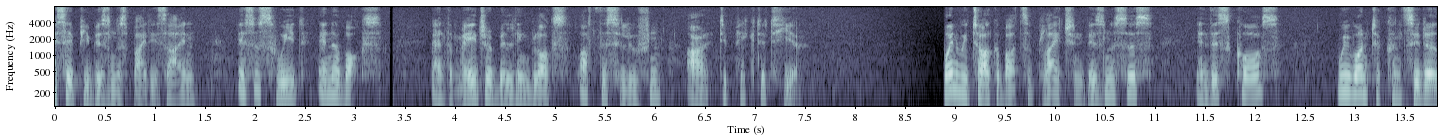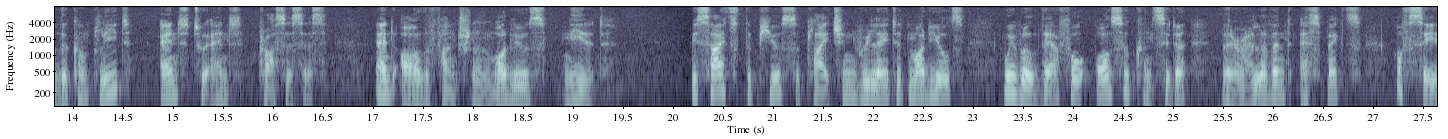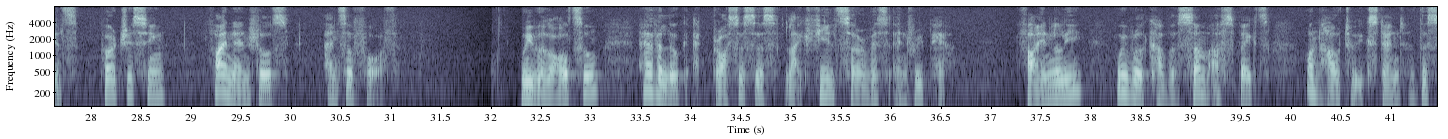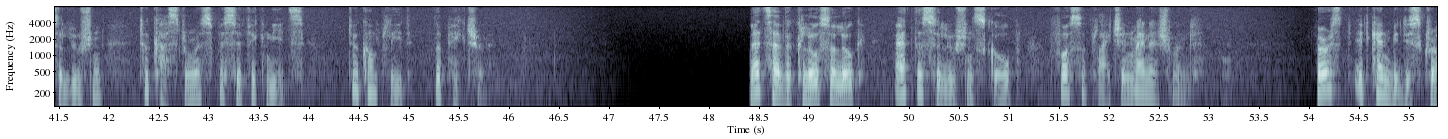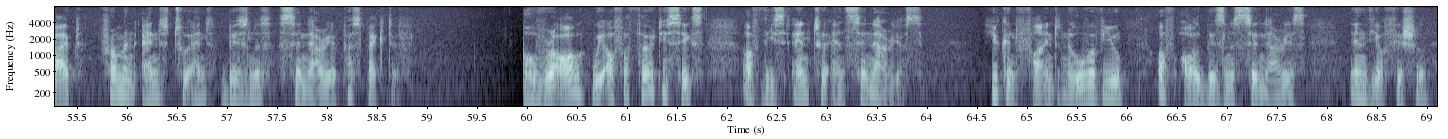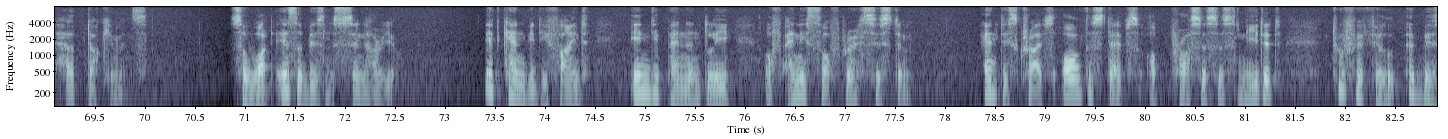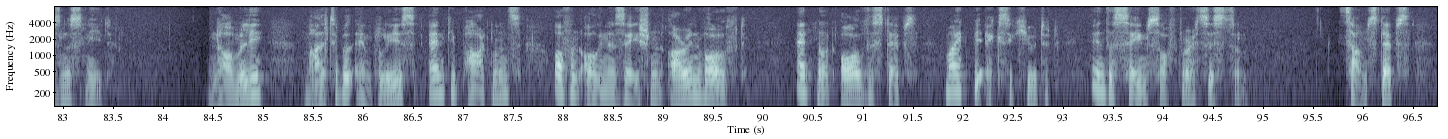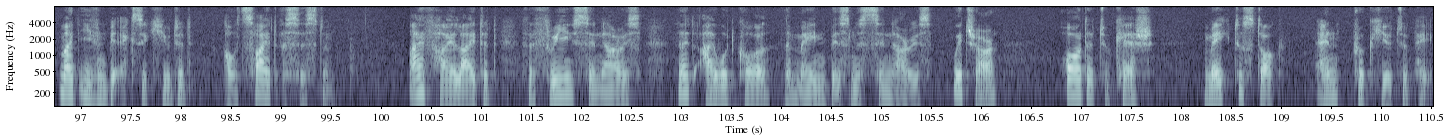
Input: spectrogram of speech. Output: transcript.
SAP Business ByDesign is a suite in a box, and the major building blocks of the solution are depicted here. When we talk about supply chain businesses in this course, we want to consider the complete end-to-end processes and all the functional modules needed. Besides the pure supply chain related modules, we will therefore also consider the relevant aspects of sales, purchasing, financials, and so forth. We will also have a look at processes like field service and repair. Finally, we will cover some aspects on how to extend the solution to customer-specific needs to complete the picture. Let's have a closer look at the solution scope for supply chain management. First, it can be described from an end-to-end business scenario perspective. Overall, we offer 36 of these end-to-end scenarios. You can find an overview of all business scenarios in the official help documents. So what is a business scenario? It can be defined independently of any software system and describes all the steps or processes needed to fulfill a business need. Normally, multiple employees and departments of an organization are involved, and not all the steps might be executed in the same software system. Some steps might even be executed outside a system. I've highlighted the three scenarios that I would call the main business scenarios, which are order to cash, make to stock, and procure to pay.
